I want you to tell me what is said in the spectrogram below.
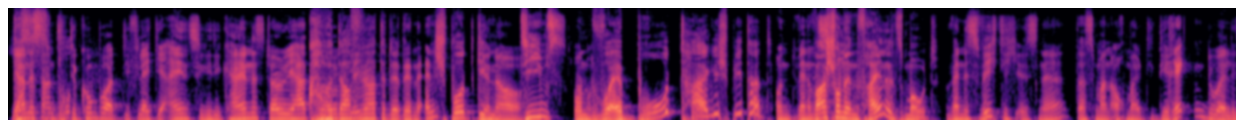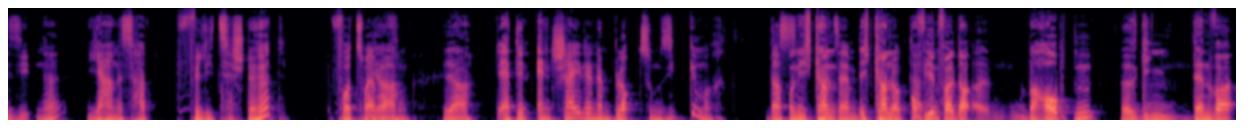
Janis Antetokounmpo hat die vielleicht die einzige, die keine Story hat. Aber wirklich. dafür hatte der den Endspurt gegen Genau. Teams und wo er brutal gespielt hat. Und wenn Er war es, schon in Finals-Mode. wenn es wichtig ist, ne, dass man auch mal die direkten Duelle sieht, ne? Janis hat Philly zerstört vor zwei Ja. Wochen. Ja. Er hat den entscheidenden Block zum Sieg gemacht. Das, Und ich kann, ich kann auf jeden Fall äh, behaupten, gegen Denver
